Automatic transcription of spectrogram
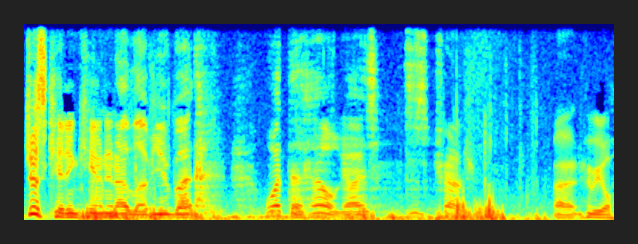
Just kidding, Canyon. I love you, but what the hell, guys? This is trash. All right, here we go.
